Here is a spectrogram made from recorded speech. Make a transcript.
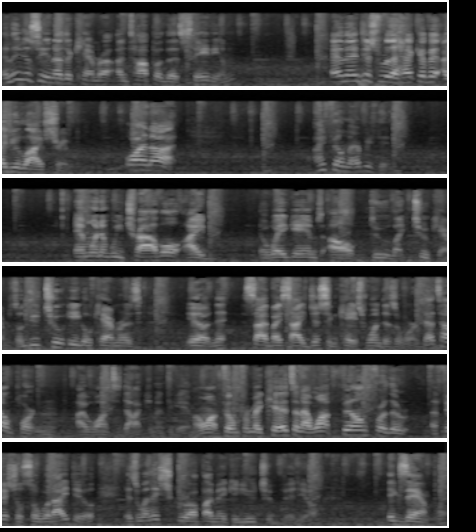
and then you'll see another camera on top of the stadium. And then just for the heck of it, I do live stream. Why not? I film everything. And when we travel, I away games, I'll do like two cameras. I'll do two Eagle cameras, you know, side by side, just in case one doesn't work. That's how important I want to document the game. I want film for my kids, and I want film for the officials. So what I do is when they screw up, I make a YouTube video. Example:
